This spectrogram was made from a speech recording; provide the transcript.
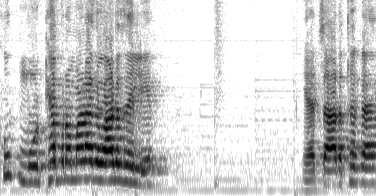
खूप मोठ्या प्रमाणात वाढ झाली आहे याचा अर्थ काय?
